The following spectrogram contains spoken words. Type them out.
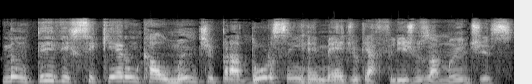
não teve sequer um calmante para dor sem remédio que aflige os amantes.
